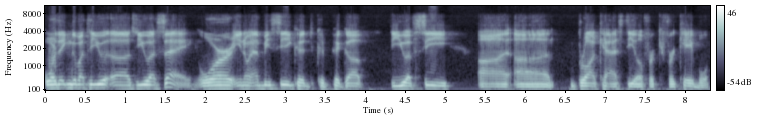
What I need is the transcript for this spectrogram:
or they can go back to U, uh, to USA, or you know NBC could could pick up the UFC uh, uh, broadcast deal for for cable.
